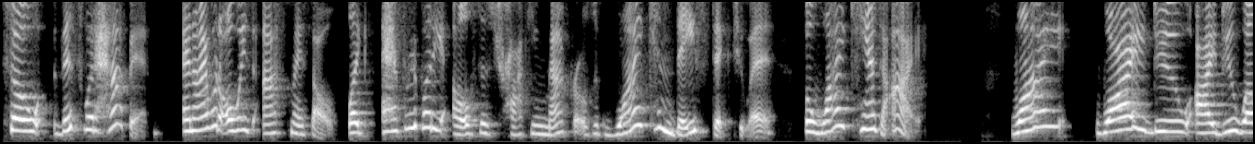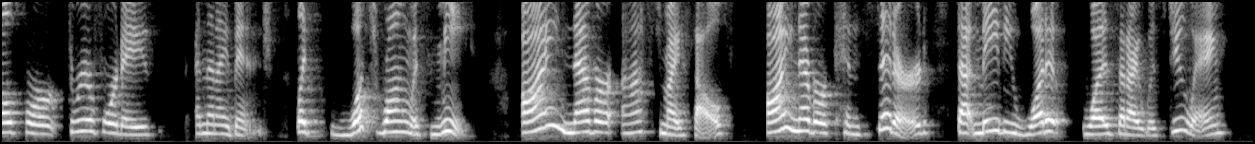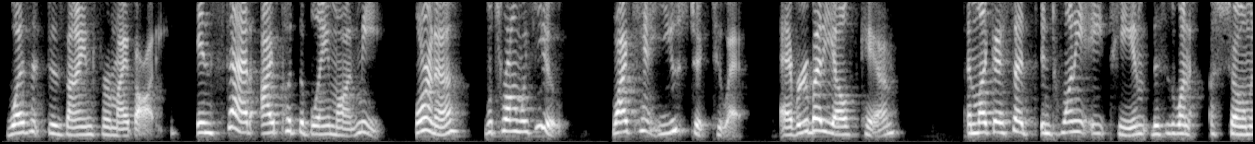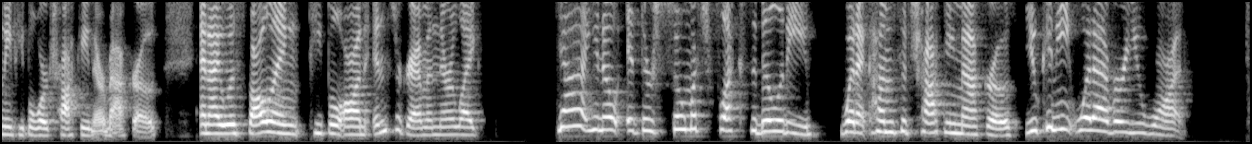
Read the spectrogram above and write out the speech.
So this would happen. And I would always ask myself, like, everybody else is tracking macros. Like, why can they stick to it? But why can't I? Why, why do I do well for three or four days and then I binge? Like, what's wrong with me? I never asked myself, I never considered that maybe what it was that I was doing wasn't designed for my body. Instead, I put the blame on me. Lorna, what's wrong with you? Why can't you stick to it? Everybody else can. And like I said, in 2018, this is when so many people were tracking their macros. And I was following people on Instagram and they're like, yeah, you know, it, there's so much flexibility when it comes to tracking macros. You can eat whatever you want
